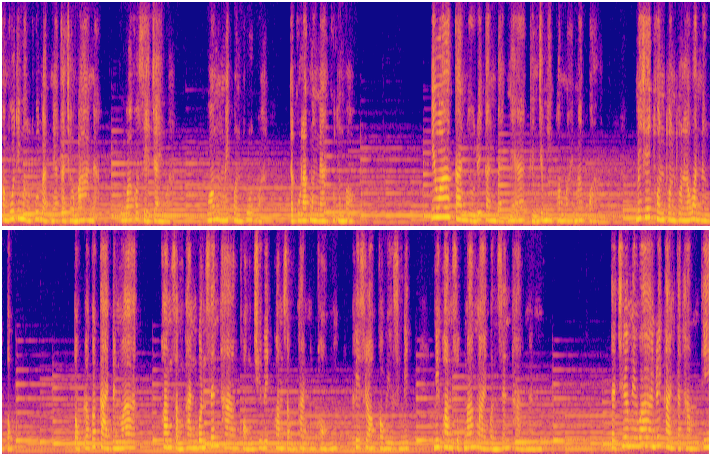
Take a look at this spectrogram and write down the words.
คำพูดที่มึงพูดแบบเนี้ยกับชาวบ้านน่ะกูว่าเขาเสียใจว่ะกูว่ามึงไม่ควรพูดว่ะ แต่กูรักมึงนะกูถึงบอกพี่ว่าการอยู่ด้วยกันแบบเนี้ยถึงจะมีความหมายมากกว่า ไม่ใช่ทนทนทนแล้ววันหนึ่งตก ตก แล้วก็กลายเป็นว่าความสัมพันธ์บนเส้นทางของชีวิตความสัมพันธ์ของคริสล็อกกับวิลสมิธมีความสุขมากมายบนเส้นทางนั้น แต่เชื่อไหมว่าด้วยการกระทำที่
